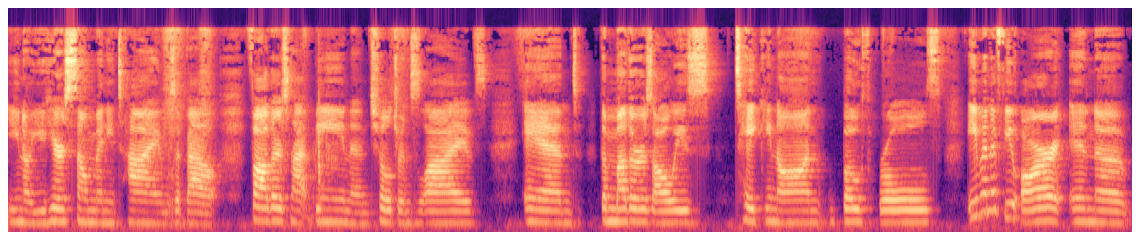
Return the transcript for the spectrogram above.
You know, you hear so many times about fathers not being in children's lives, and the mother is always taking on both roles. Even if you are in a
